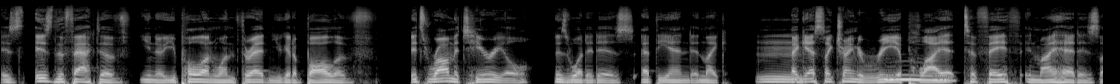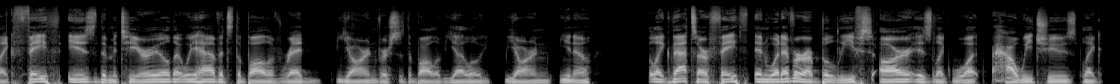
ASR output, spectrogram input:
is is the fact of, you know, you pull on one thread and you get a ball of it's raw material is what it is at the end and like Mm. I guess like trying to reapply Mm. it to faith in my head is like faith is the material that we have. It's the ball of red yarn versus the ball of yellow yarn, you know. Like that's our faith and whatever our beliefs are is like what how we choose like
